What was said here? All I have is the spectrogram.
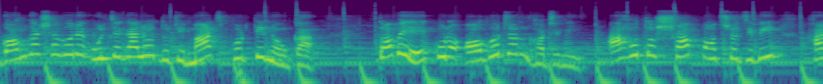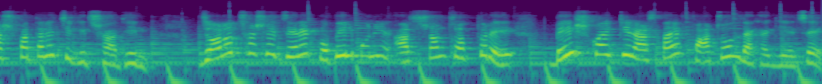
গঙ্গাসাগরে উল্টে গেল দুটি মাছ ভর্তি নৌকা। তবে কোনো অঘটন ঘটেনি। আহত সব মৎস্যজীবী হাসপাতালে চিকিৎসাধীন। জলোচ্ছ্বাসের জেরে কপিল মুনির আশ্রম চত্বরে বেশ কয়েকটি রাস্তায় ফাটল দেখা গিয়েছে।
